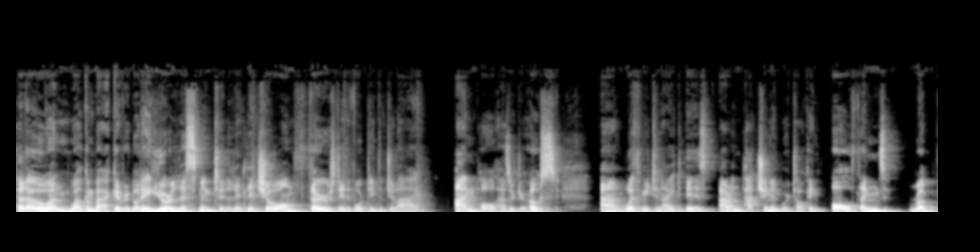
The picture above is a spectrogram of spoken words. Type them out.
Hello and welcome back, everybody. You're listening to The Late Late Show on Thursday, the 14th of July. I'm Paul Hazzard, your host, and with me tonight is Aaron Patching, and we're talking all things rugby.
